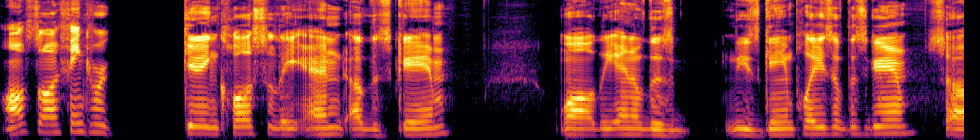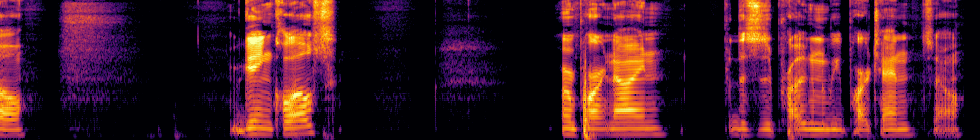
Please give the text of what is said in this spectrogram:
Also, I think we're getting close to the end of this game. Well, the end of this these gameplays of this game. So, we're getting close. We're in part 9. This is probably going to be part 10, so...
